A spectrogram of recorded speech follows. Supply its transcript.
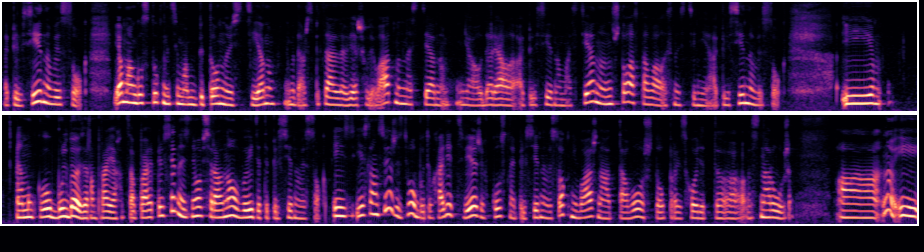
Апельсиновый сок. Я могу стукнуть им об бетонную стену, мы даже специально вешали ватман на стену, я ударяла апельсином о стену, ну что оставалось на стене? Апельсиновый сок. И могу бульдозером проехаться по апельсину, из него все равно выйдет апельсиновый сок. И если он свежий, из него будет выходить свежий, вкусный апельсиновый сок, неважно от того, что происходит э, снаружи. А, ну и,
